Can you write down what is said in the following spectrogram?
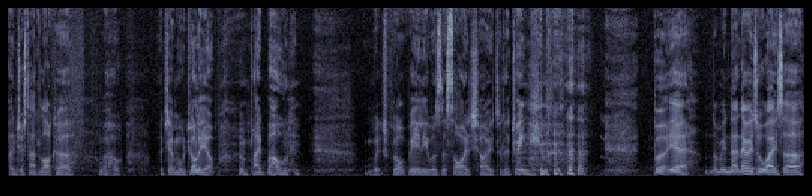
and just had like a well, a general jolly up and played bowling, which really was the sideshow to the drinking. but yeah, I mean, there is always a,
